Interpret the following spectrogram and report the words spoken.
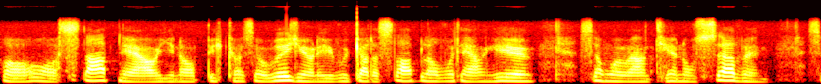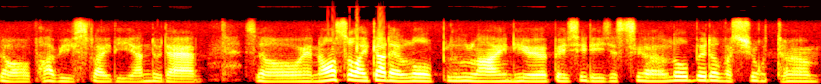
or stop now, you know, because originally we got a stop level down here somewhere around 1007. So probably slightly under that. So, and also I got a little blue line here, basically just a little bit of a short-term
